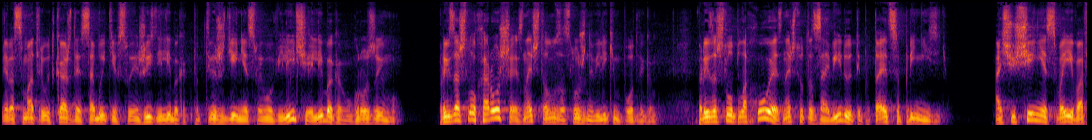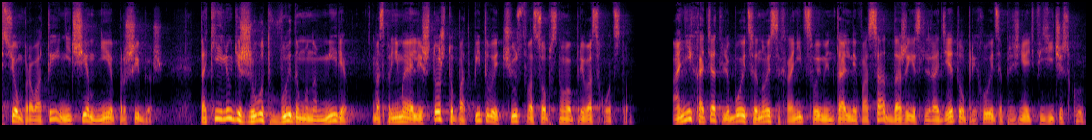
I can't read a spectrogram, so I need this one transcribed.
рассматривают каждое событие в своей жизни либо как подтверждение своего величия, либо как угрозу ему. Произошло хорошее, значит оно заслужено великим подвигом. Произошло плохое, значит кто-то завидует и пытается принизить. Ощущение своей во всем правоты ничем не прошибешь. Такие люди живут в выдуманном мире, воспринимая лишь то, что подпитывает чувство собственного превосходства. Они хотят любой ценой сохранить свой ментальный фасад, даже если ради этого приходится причинять физическую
